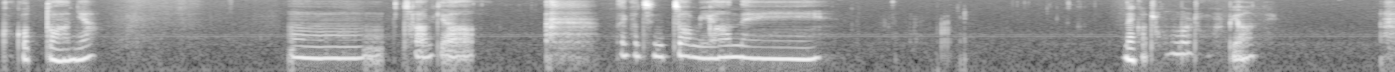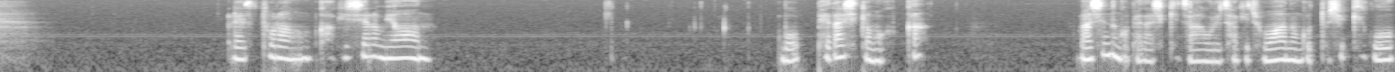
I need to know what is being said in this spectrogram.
그것도 아니야? 음, 자기야. 내가 진짜 미안해. 내가 정말 정말 미안해. 레스토랑 가기 싫으면 뭐 배달시켜 먹을까? 맛있는 거 배달시키자. 우리 자기 좋아하는 것도 시키고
